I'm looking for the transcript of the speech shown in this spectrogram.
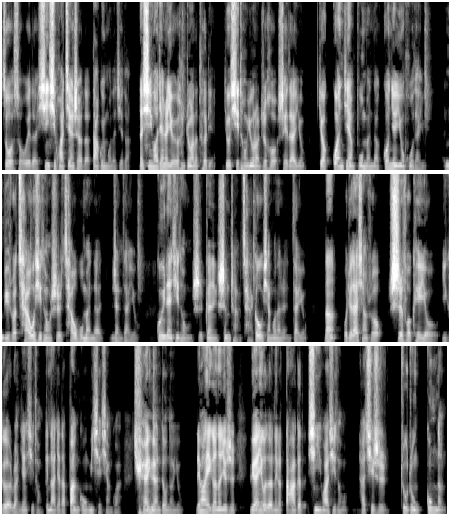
做所谓的信息化建设的大规模的阶段。那信息化建设有一个很重要的特点，就系统用了之后谁在用？叫关键部门的关键用户在用。你比如说财务系统是财务部门的人在用，供应链系统是跟生产采购相关的人在用。那我就在想说，是否可以有一个软件系统跟大家的办公密切相关，全员都能用？另外一个呢，就是原有的那个大个的信息化系统，它其实注重功能，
